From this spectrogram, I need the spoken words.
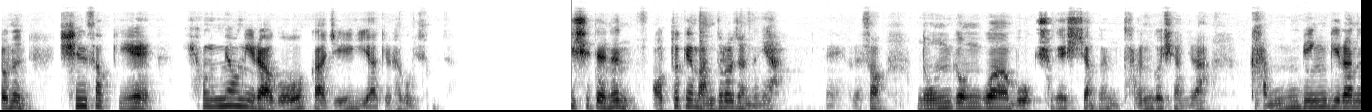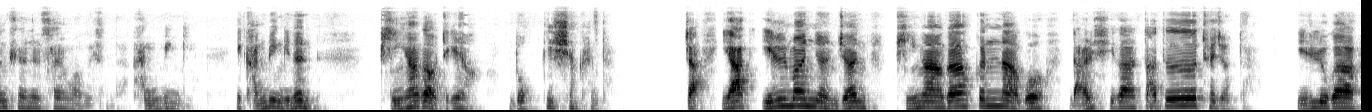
또는 신석기의 혁명이라고까지 이야기를 하고 있습니다. 이 시대는 어떻게 만들어졌느냐? 네, 그래서 농경과 목축의 시작은 다른 것이 아니라 간빙기라는 표현을 사용하고 있습니다. 간빙기. 이 간빙기는 빙하가 어떻게 해요? 녹기 시작한다. 자, 약 1만 년 전 빙하가 끝나고 날씨가 따뜻해졌다. 인류가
